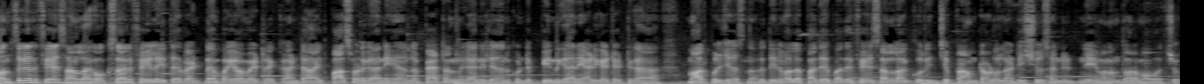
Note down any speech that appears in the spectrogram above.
వన్స్ కానీ ఫేస్ అన్లాక్ ఒకసారి ఫెయిల్ అయితే వెంటనే బయోమెట్రిక్ అంటే అది పాస్వర్డ్ కానీ ప్యాటర్న్ కానీ లేదనుకుంటే పిన్ కానీ అడిగేటట్టుగా మార్పులు చేస్తున్నారు. దీనివల్ల పదే పదే ఫేస్ అన్లాక్ గురించి ప్రాంప్ట్ అవడం లాంటి ఇష్యూస్ అన్నింటినీ మనం దూరం అవ్వచ్చు.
